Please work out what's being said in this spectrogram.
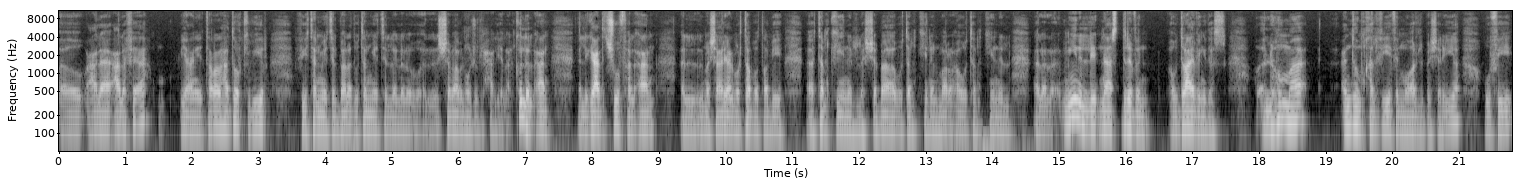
آه، على على فئة يعني ترى لها دور كبير في تنمية البلد وتنمية ال- ال- الشباب الموجود الحالي الان كل الآن اللي قاعد تشوفها الآن المشاريع المرتبطة بتمكين الشباب وتمكين المرأة وتمكين مين اللي ناس driven أو driving this اللي هم عندهم خلفية في الموارد البشرية وفي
